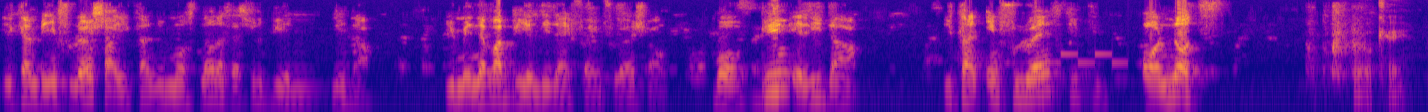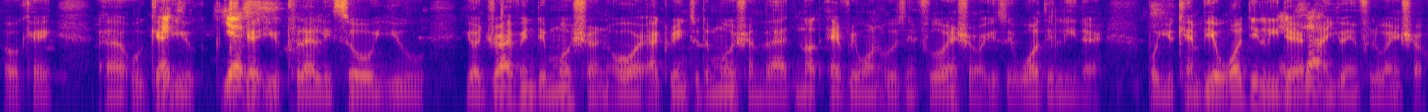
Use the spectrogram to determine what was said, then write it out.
You can be influential, you can you must not necessarily be a leader. You may never be a leader if you're influential. But being a leader, you can influence people or not. Okay, okay. Uh, we'll get you yes. get you clearly. So you you're driving the motion or agreeing to the motion that not everyone who's influential is a worthy leader, but you can be a worthy leader exactly. and you're influential.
